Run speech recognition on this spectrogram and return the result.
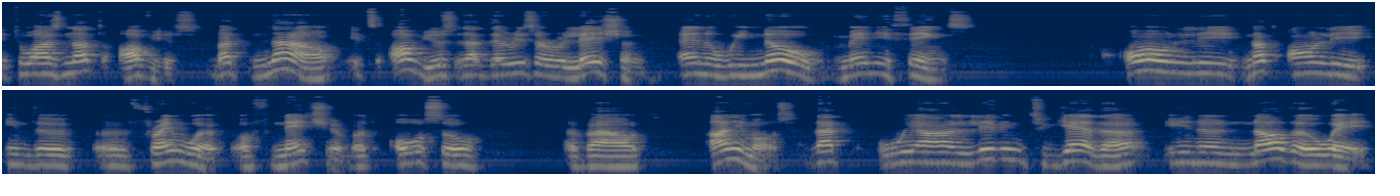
it was not obvious, but now it's obvious that there is a relation, and we know many things only not only in the uh, framework of nature but also about animals that we are living together in another way.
